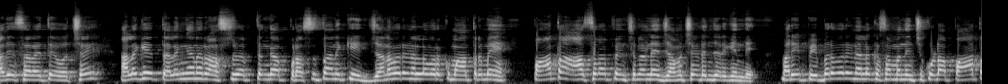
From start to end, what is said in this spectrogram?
ఆదేశాలు అయితే వచ్చాయి. అలాగే తెలంగాణ రాష్ట్ర వ్యాప్తంగా ప్రస్తుతానికి జనవరి నెల వరకు మాత్రమే పాత ఆసరా పెన్షన్లనే జమ చేయడం జరిగింది. మరి ఫిబ్రవరి నెలకు సంబంధించి కూడా పాత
